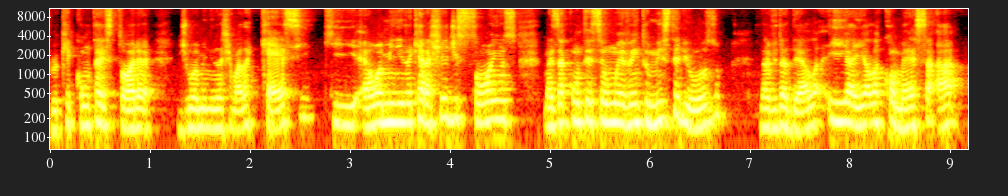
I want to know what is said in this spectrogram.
porque conta a história de uma menina chamada Cassie, que é uma menina que era cheia de sonhos, mas aconteceu um evento misterioso na vida dela, e aí ela começa a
